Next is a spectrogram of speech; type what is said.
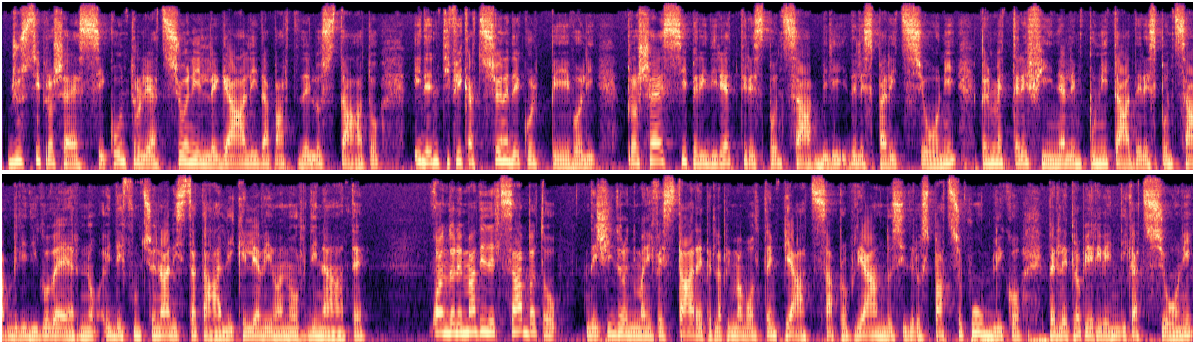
giusti processi contro le azioni illegali da parte dello Stato, identificazione dei colpevoli, processi per i diretti responsabili delle sparizioni per mettere fine all'impunità dei responsabili di governo e dei funzionari statali che le avevano ordinate. Quando le madri del sabato decidono di manifestare per la prima volta in piazza, appropriandosi dello spazio pubblico per le proprie rivendicazioni,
